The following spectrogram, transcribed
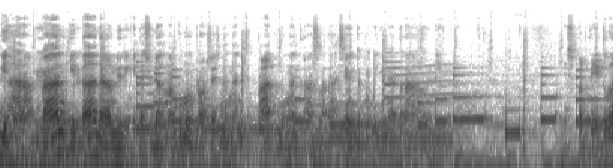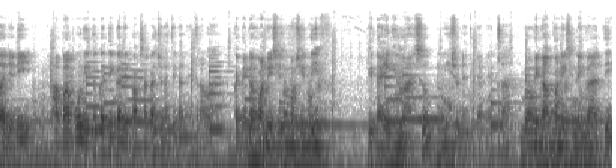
diharapkan kita dalam diri kita sudah mampu memproses dengan cepat dengan translerasi untuk menjadi netral gitu. Ya seperti itulah. Jadi apa pun itu ketika dipaksakan sudah tidak netral lah. Ketika Hmm, kondisi positif kita ingin masuk Hmm. ya sudah tidak netral. Ketika kondisi negatif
